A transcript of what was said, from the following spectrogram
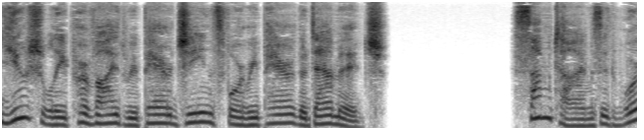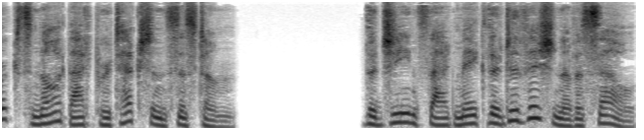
usually provide repair genes for repair the damage. Sometimes it works not that protection system. The genes that make the division of a cell,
